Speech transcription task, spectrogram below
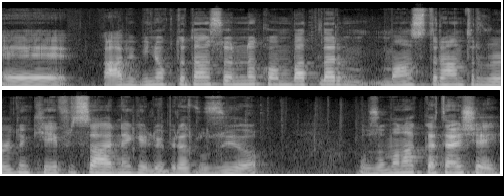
Ee, abi bir noktadan sonra kombatlar Monster Hunter World'ün keyiflisi haline geliyor. Biraz uzuyor. O zaman hakikaten şey.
